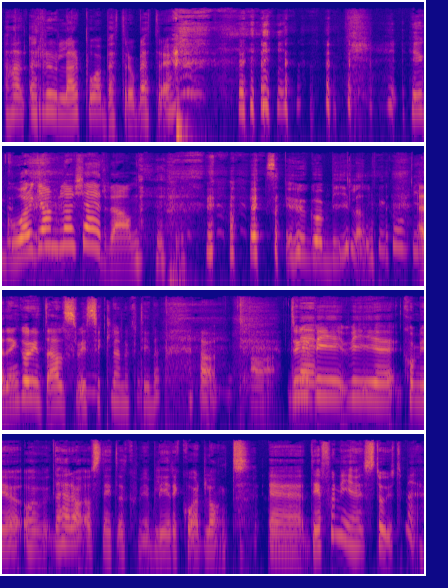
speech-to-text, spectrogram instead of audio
han rullar på bättre och bättre. Hur går gamla kärran? Hur går bilen? Hur går bilen? Ja, den går inte alls, vi cyklar nu för tiden. Ja. Ja, du, vi, vi kommer ju, det här avsnittet kommer ju bli rekordlångt. Eh, det får ni stå ut med,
